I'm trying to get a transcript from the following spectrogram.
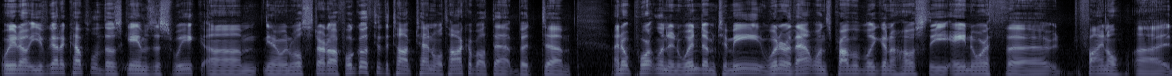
Well, you know, you've got a couple of those games this week. Um, you know, and we'll start off. We'll go through the top ten. We'll talk about that. But um, I know Portland and Windham. To me, winner of that one's probably going to host the A North uh, final. Uh,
